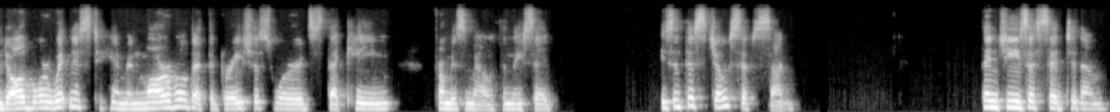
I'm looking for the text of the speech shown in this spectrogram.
And all bore witness to him and marveled at the gracious words that came from his mouth. And they said, Isn't this Joseph's son? Then Jesus said to them,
